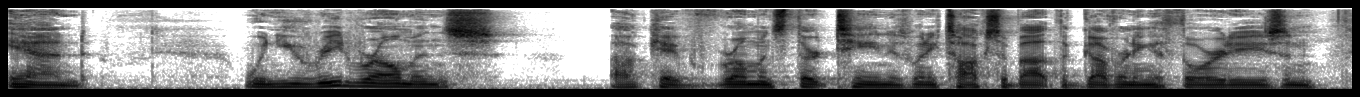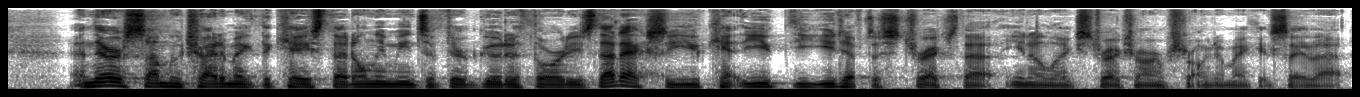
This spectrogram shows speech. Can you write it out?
And when you read Romans, okay, Romans 13 is when he talks about the governing authorities and and there are some who try to make the case that only means if they're good authorities. That actually you can't you you'd have to stretch that, you know, like stretch Armstrong to make it say that.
